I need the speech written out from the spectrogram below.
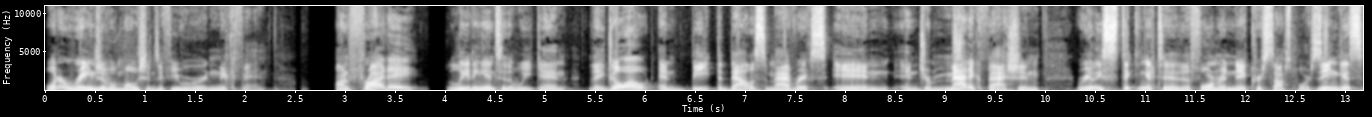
What a range of emotions if you were a Knick fan. On Friday, leading into the weekend, they go out and beat the Dallas Mavericks in, in dramatic fashion, really sticking it to the former Knick Kristaps Porzingis.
